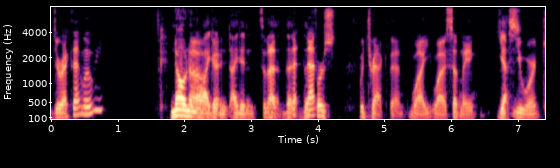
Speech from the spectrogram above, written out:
direct that movie? No, no, no, Oh, I didn't. I didn't. So that- Uh, the, that- the that- first, Would track then? Why? Why suddenly? yes. You weren't.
